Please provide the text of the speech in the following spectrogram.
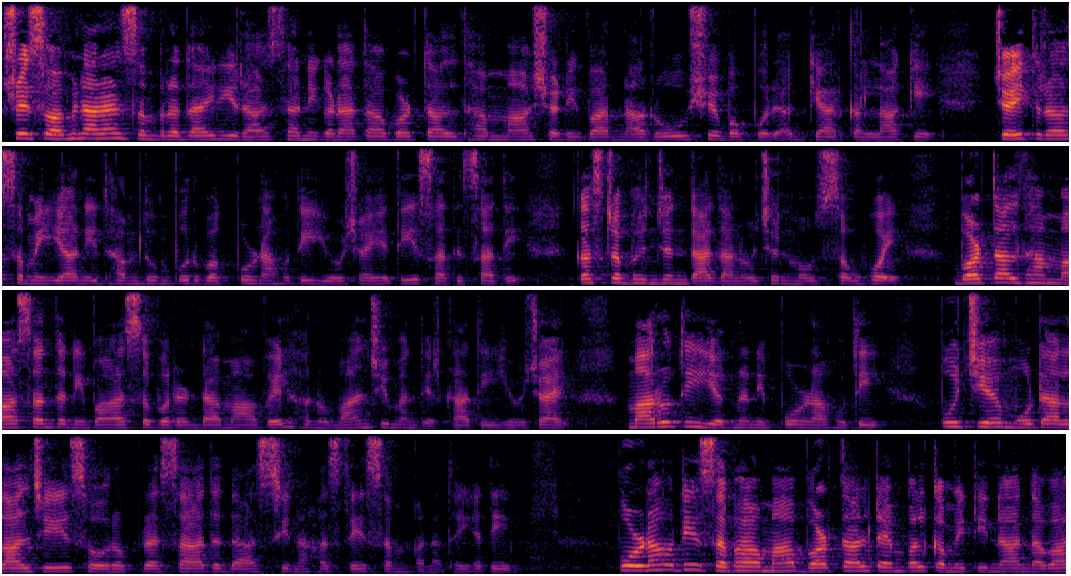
શ્રી સ્વામિનારાયણ સંપ્રદાયની રાજધાની ગણાતા વડતાલ ધામમાં શનિવારના રોજ બપોરે અગિયાર કલાકે ચૈત્ર સમૈયાની ધામધૂમપૂર્વક પૂર્ણાહુતિ યોજાઈ હતી. સાથે સાથે કષ્ટભંજન દાદાનો જન્મોત્સવ હોય વડતાલ ધામમાં સંત નિવાસ વરંડામાં આવેલ હનુમાનજી મંદિર ખાતે યોજાયેલ મારુતિ યજ્ઞની પૂર્ણાહુતિ પૂજ્ય મોટાલાલજી સૌરભ પ્રસાદ દાસજીના હસ્તે સંપન્ન થઈ હતી. પૂર્ણાહુતિ સભામાં વડતાલ ટેમ્પલ કમિટીના નવા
